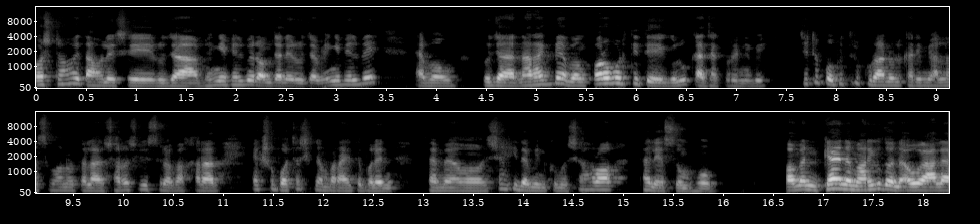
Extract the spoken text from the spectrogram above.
কষ্ট হয়, তাহলে সে রোজা ভেঙে ফেলবে, রমজানের রোজা ভেঙে ফেলবে এবং রোজা না রাখবে এবং পরবর্তীতে এগুলো কাজা করে নেবে। যেটা পবিত্র কুরআনুল কারিমে আল্লাহ সুবহানাহু ওয়া তাআলা সরাসরি সূরা বাকারার 185 নম্বর আয়াতে বলেন, ফামা শাহিদা মিনকুম শাহরা ফালিয়াসুমহু ফামান কানা মারিদান আও আলা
